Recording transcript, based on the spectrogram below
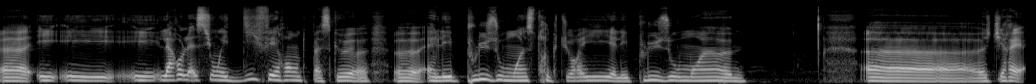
Et, la relation est différente parce que elle est plus ou moins structurée, elle est plus ou moins, je dirais,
